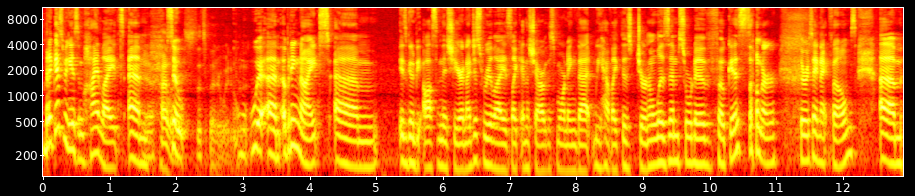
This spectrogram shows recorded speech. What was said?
But I guess we get some highlights. Um, yeah highlights. So That's a better way to put it. we um, opening night um, is going to be awesome this year, and I just realized, like in the shower this morning, that we have like this journalism sort of focus on our Thursday night films. Um,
